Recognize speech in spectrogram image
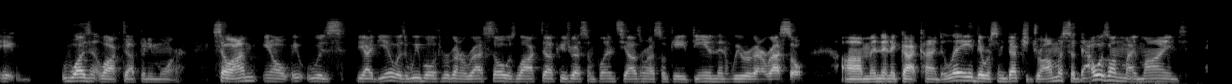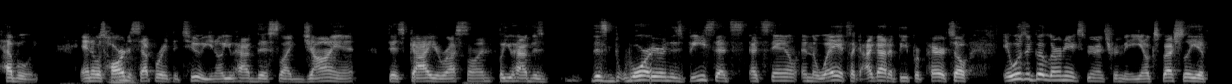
it wasn't locked up anymore. So I'm, you know, it was the idea was we both were going to wrestle. It was locked up. He was wrestling Valencia. I was going to wrestle Gabe Dean, and then we were going to wrestle. Um, and then it got kind of delayed. There was some Dutch drama, so that was on my mind heavily, and it was hard mm. to separate the two. You know, you have this like giant, this guy you're wrestling, but you have this this warrior and this beast that's that's standing in the way. It's like I got to be prepared. So it was a good learning experience for me. You know, especially if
